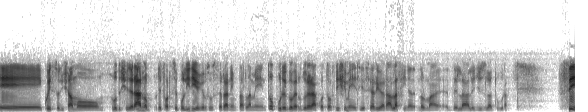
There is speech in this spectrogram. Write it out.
e questo diciamo, lo decideranno le forze politiche che lo sosterranno in Parlamento, oppure il governo durerà 14 mesi e si arriverà alla fine normale della legislatura. Se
